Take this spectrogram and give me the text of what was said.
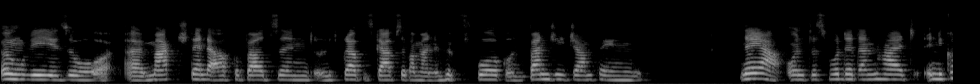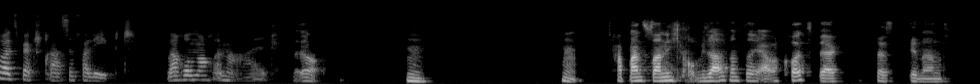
irgendwie so äh, Marktstände aufgebaut sind und ich glaube, es gab sogar mal eine Hüpfburg und Bungee-Jumping. Naja, und das wurde dann halt in die Kreuzbergstraße verlegt. Warum auch immer halt. Ja. Hm. Hm. Hat man es da nicht, wieso hat man es da nicht einfach Kreuzbergfest genannt?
